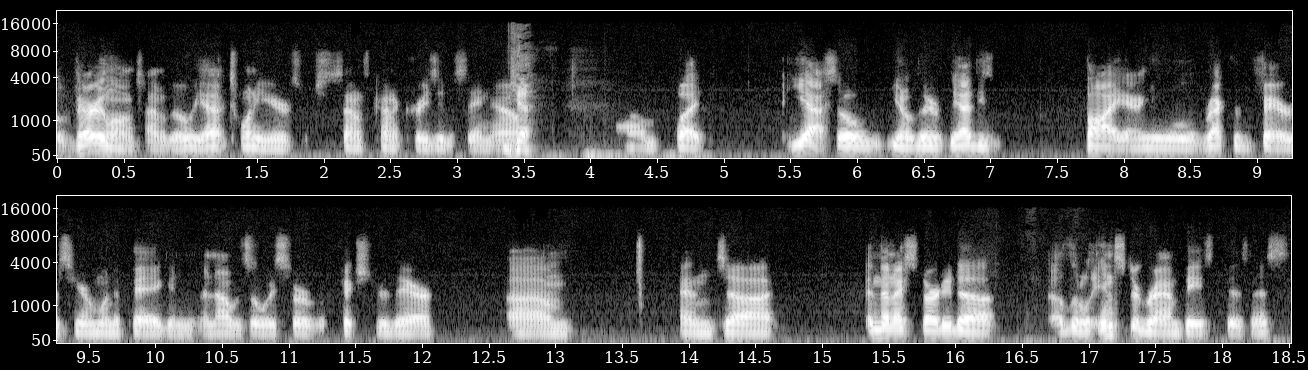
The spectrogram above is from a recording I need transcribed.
a very long time ago. Yeah, 20 years, which sounds kind of crazy to say now. Yeah. Um, but yeah, so you know they had these biannual record fairs here in Winnipeg, and, and I was always sort of a fixture there. Um, and uh, and then I started a, a little Instagram based business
